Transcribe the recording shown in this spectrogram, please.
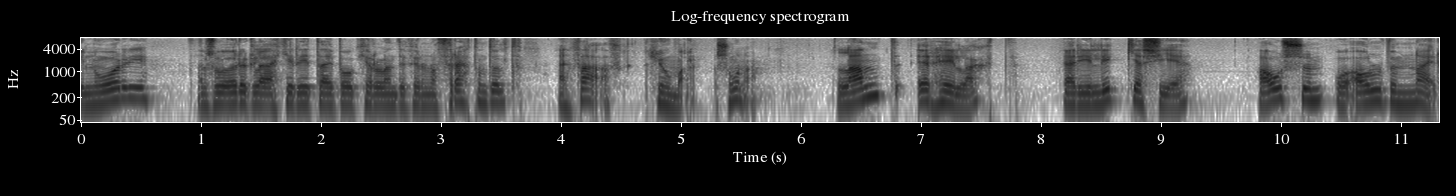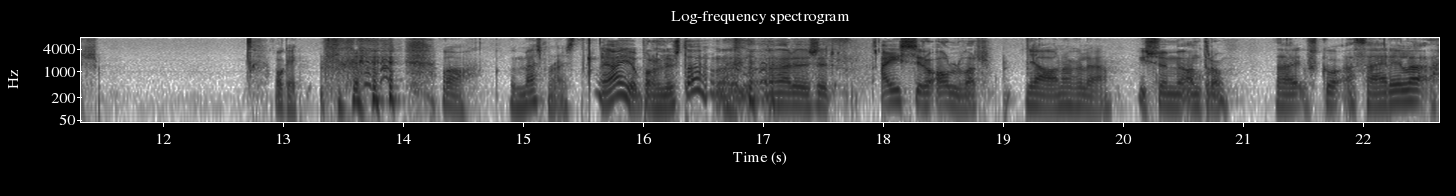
í Nóri en svo öruglega ekki rítað í bók hér á landi fyrir ná 13. öld. En það hljómar svona. Land er heilagt er ég liggja sé ásum og álfum nær. Ok. Wow, we're mesmerized. Já, ég var bara að hlusta það eru þessir æsir og álvar já, nákvæmlega. í sömu andrá. Það er, sko, það er eiginlega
